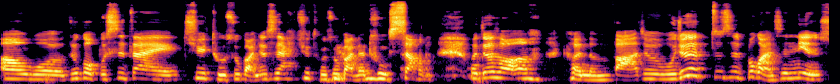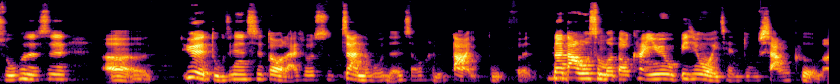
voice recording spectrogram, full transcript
呃，我如果不是在去图书馆，就是在去图书馆的路上，我就说嗯，可能吧。就我觉得就是不管是念书或者是呃。阅读这件事对我来说是占了我人生很大一部分。那当然我什么都看，因为我毕竟我以前读商科嘛。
